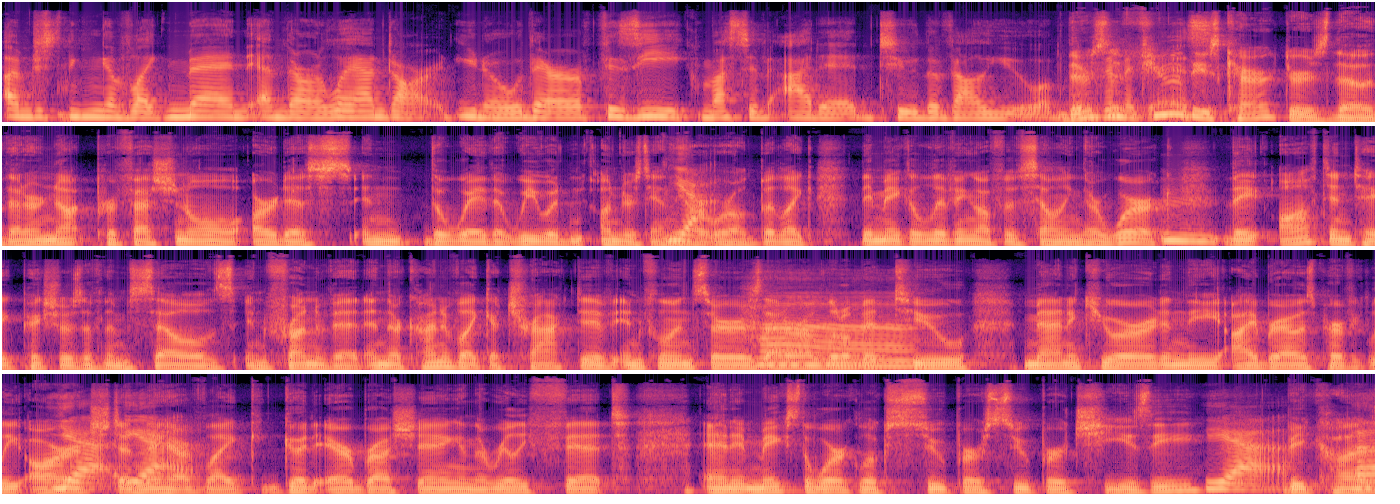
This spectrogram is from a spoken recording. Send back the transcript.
I'm just thinking of like men and their land art. You know, their physique must have added to the value of There's those a images. few of these characters though that are not professional artists in the way that we would understand the Yeah. art world, but like they make a living off of selling their work, Mm. they often take pictures of themselves in front of it. And they're kind of like attractive influencers that are a little bit too manicured and the eyebrow is perfectly arched and yeah. they have like good airbrushing and they're really fit. And it makes the work look super, super cheesy. Yeah. Because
